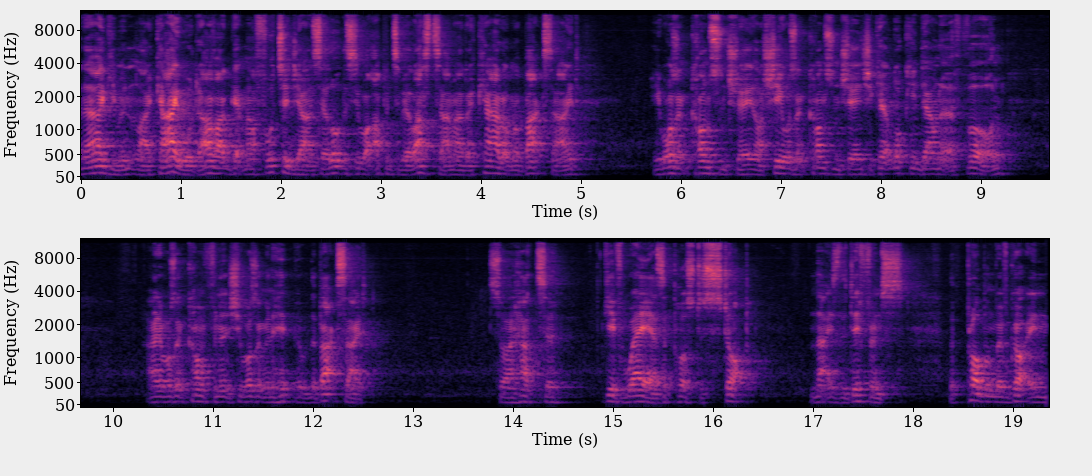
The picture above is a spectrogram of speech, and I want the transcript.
an argument like I would have, I'd get my footage out and say, look, this is what happened to me last time. I had a car on my backside. He wasn't concentrating, or she wasn't concentrating. She kept looking down at her phone. And I wasn't confident she wasn't going to hit me with the backside. So I had to give way as opposed to stop. And that is the difference. The problem we've got in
